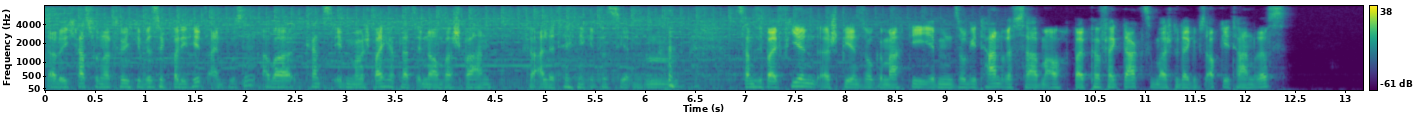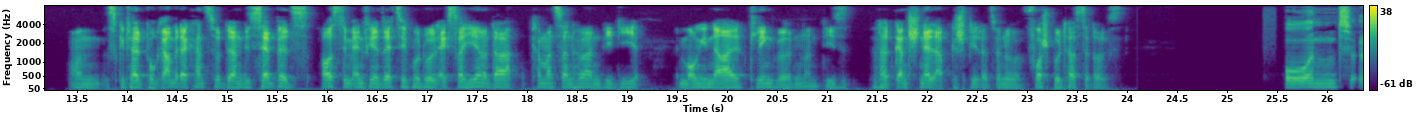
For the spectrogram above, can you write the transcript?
Dadurch hast du natürlich gewisse Qualitätseinbußen, aber kannst eben beim Speicherplatz enorm was sparen für alle Technikinteressierten. Mhm. Das haben sie bei vielen äh, Spielen so gemacht, die eben so Gitarrenriffs haben. Auch bei Perfect Dark zum Beispiel, da gibt's auch Gitarrenriffs. Und es gibt halt Programme, da kannst du dann die Samples aus dem N64-Modul extrahieren und da kann man es dann hören, wie die im Original klingen würden. Und die sind halt ganz schnell abgespielt, als wenn du Vorspultaste drückst. Und äh,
